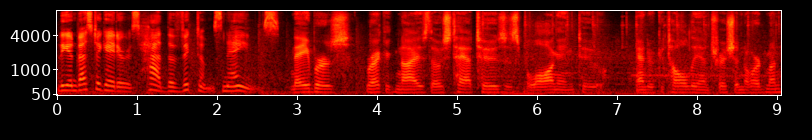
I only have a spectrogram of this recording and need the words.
the investigators had the victims' names. Neighbors recognized those tattoos as belonging to Andrew Cataldi and Tricia Nordman.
